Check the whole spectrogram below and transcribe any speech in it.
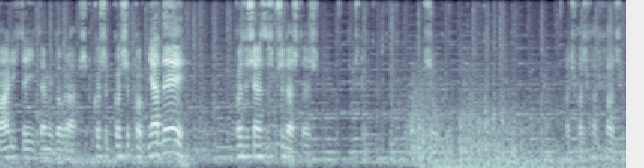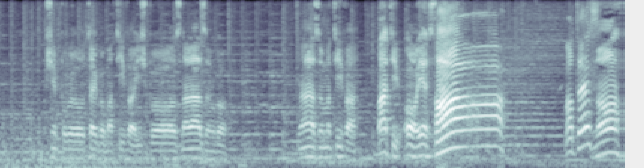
walić te itemy, dobra. Szybko, szybko, szybko. Gniady! Końcu się coś przydasz też. Chodź tu. Chodź, chodź, chodź, chodź. Musimy po tego Mativa iść, bo znalazłem go. Znalazłem Mativa. Mativ, o, jest! A! Mates? No,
